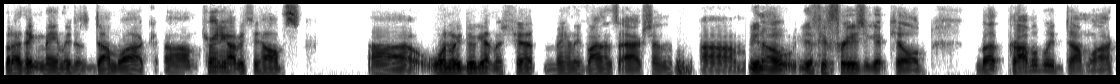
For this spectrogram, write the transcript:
But I think mainly just dumb luck. Um, training obviously helps. Uh, when we do get in the shit, mainly violence action. Um, you know, if you freeze, you get killed. But probably dumb luck.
